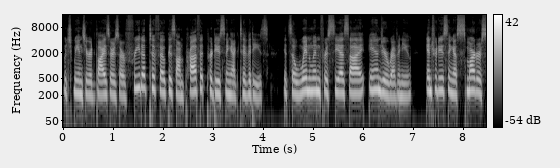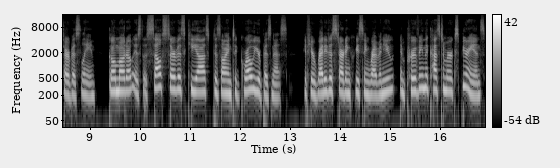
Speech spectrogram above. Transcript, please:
which means your advisors are freed up to focus on profit producing activities. It's a win win for CSI and your revenue. Introducing a smarter service lane, GoMoto is the self service kiosk designed to grow your business. If you're ready to start increasing revenue, improving the customer experience,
